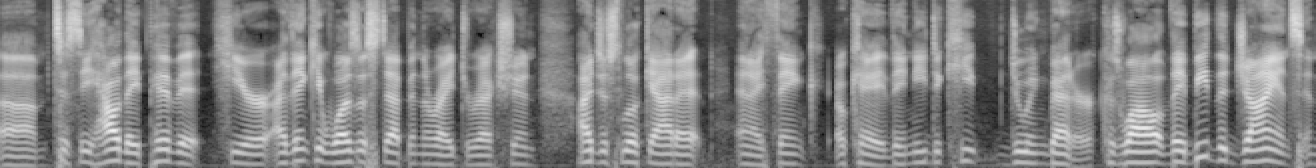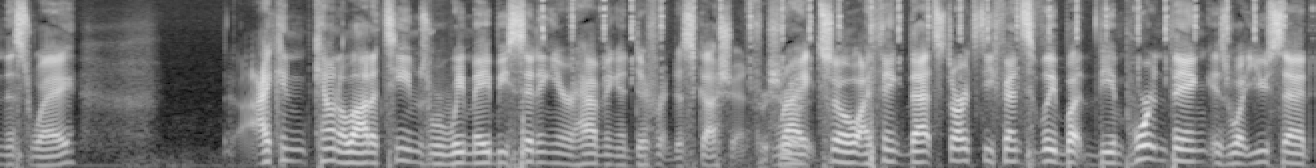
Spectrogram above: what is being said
Um, to see how they pivot here. I think it was a step in the right direction. I just look at it and I think, okay, they need to keep doing better. Because while they beat the Giants in this way, I can count a lot of teams where we may be sitting here having a different discussion. For sure. Right. So I think that starts defensively, but the important thing is what you said.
